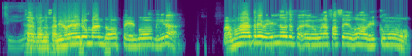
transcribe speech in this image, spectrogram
Sí. O sea, cuando salió Iron Man 2, pegó, mira, vamos a atrevernos en una fase 2 a ver cómo.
